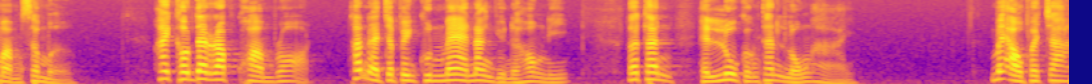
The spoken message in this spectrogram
ม่ำเสมอ ให้เขาได้รับความรอด ท่านอาจจะเป็นคุณแม่นั่งอยู่ในห้องนี้ แล้วท่านเห็นลูกของท่านหลงหาย ไม่เอาพระเจ้า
